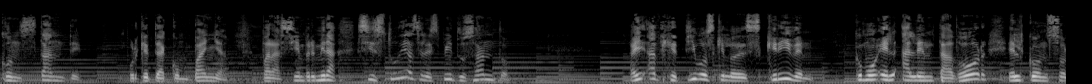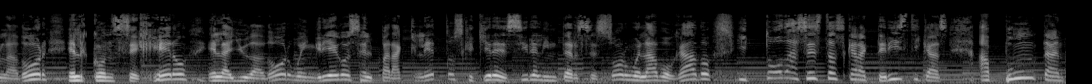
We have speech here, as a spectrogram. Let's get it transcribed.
constante, porque te acompaña para siempre. Mira, si estudias el Espíritu Santo, hay adjetivos que lo describen como el alentador, el consolador, el consejero, el ayudador, o en griego es el paracletos, que quiere decir el intercesor o el abogado. Y todas estas características apuntan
